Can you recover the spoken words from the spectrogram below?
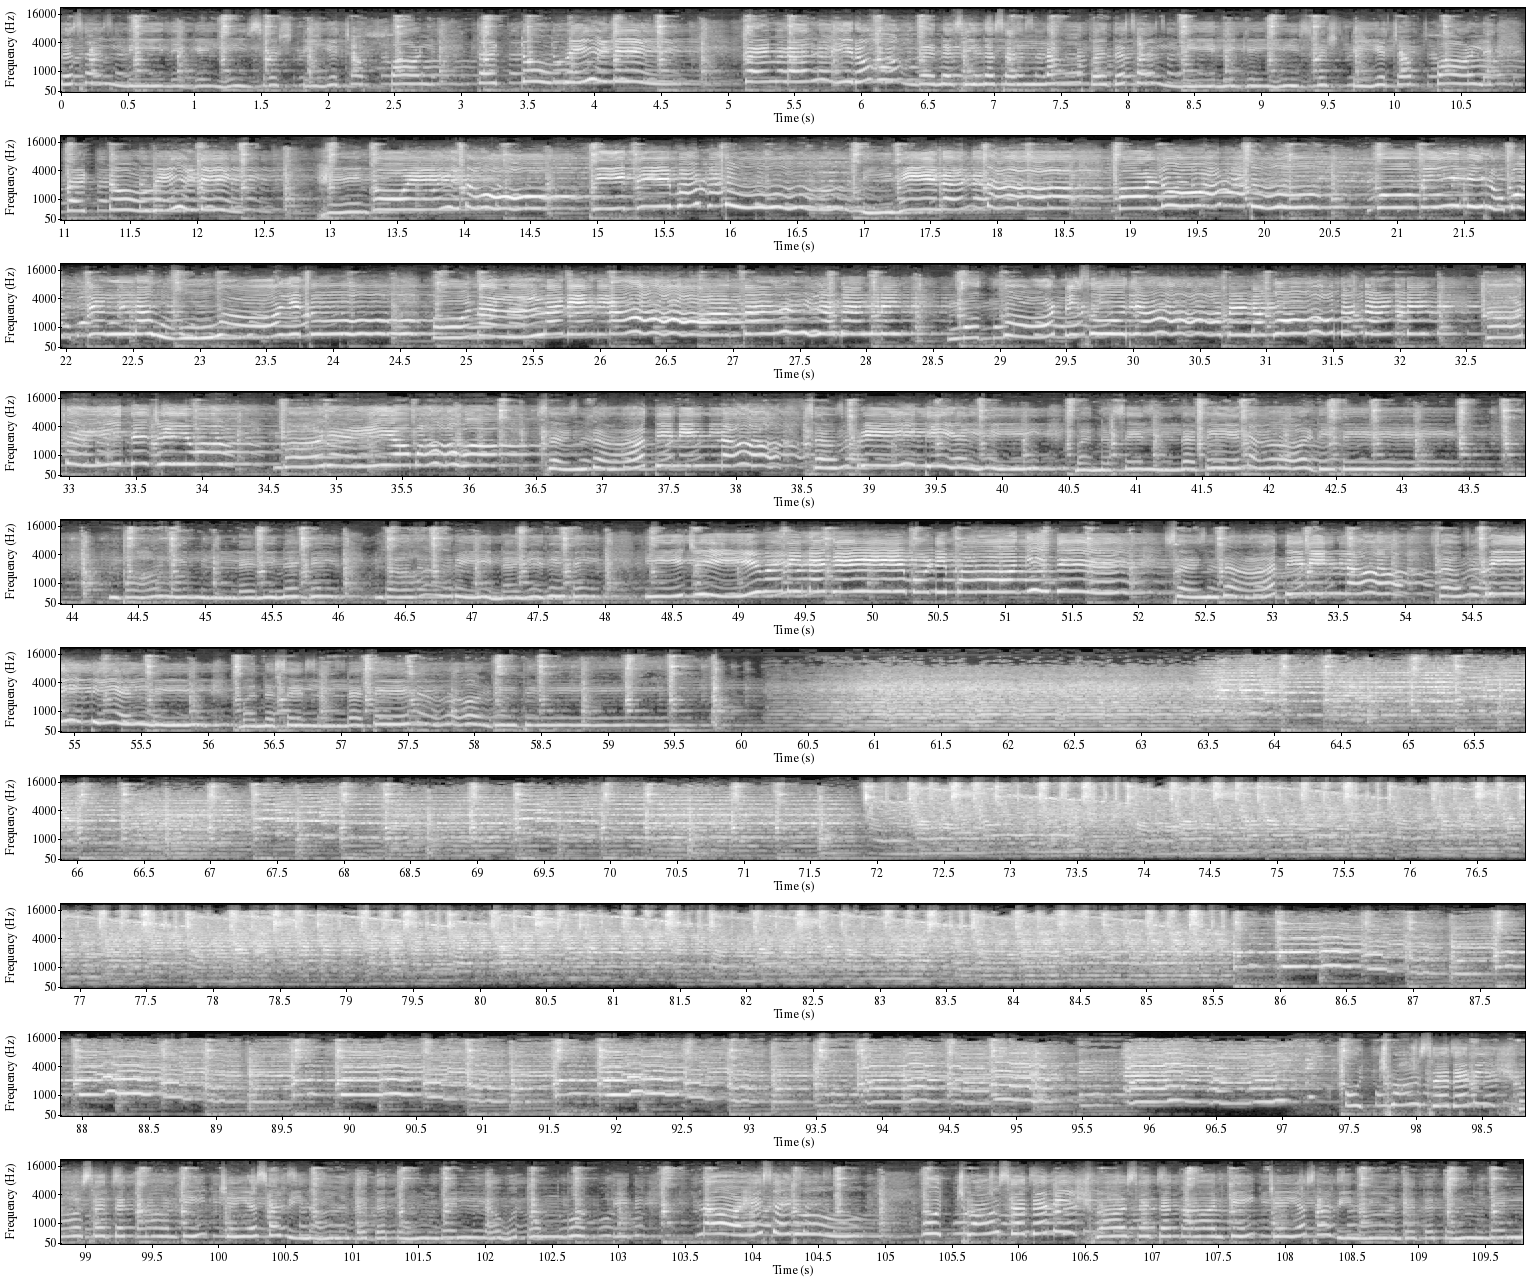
ಪದ ಸಲ್ಲಿಲಿಗೆ ಈ ಸೃಷ್ಟಿಯ ಚಪ್ಪಾಳೆ ಭಾರತದ ತುಂಬೆಲ್ಲವೂ ತುಂಬುತ್ತಿದೆ. ನಾ ಹೆಸರು ಉಚ್ಛ್ವಾಸದ ನಿಶ್ವಾಸದ ಕಾಲ್ಗೆಜ್ಜೆಯ ಸವಿನಾದದ ತುಂಬೆಲ್ಲ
